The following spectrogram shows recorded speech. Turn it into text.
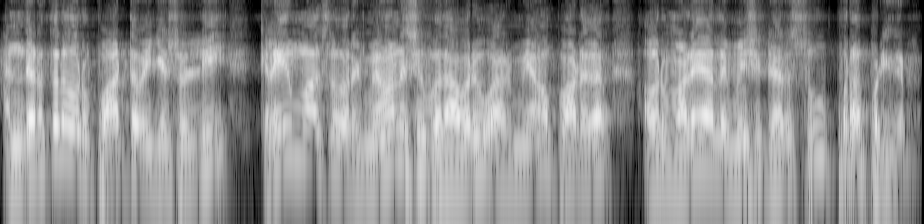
அந்த இடத்துல ஒரு பாட்டை வைக்க சொல்லி கிளைமாக்ஸில் ஒரு அருமையான சிவபதி அவரே ஒரு அருமையான பாடகர் அவர் மலையாள மியூசிக் டைரக்டர் சூப்பராக படிக்கிறார்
